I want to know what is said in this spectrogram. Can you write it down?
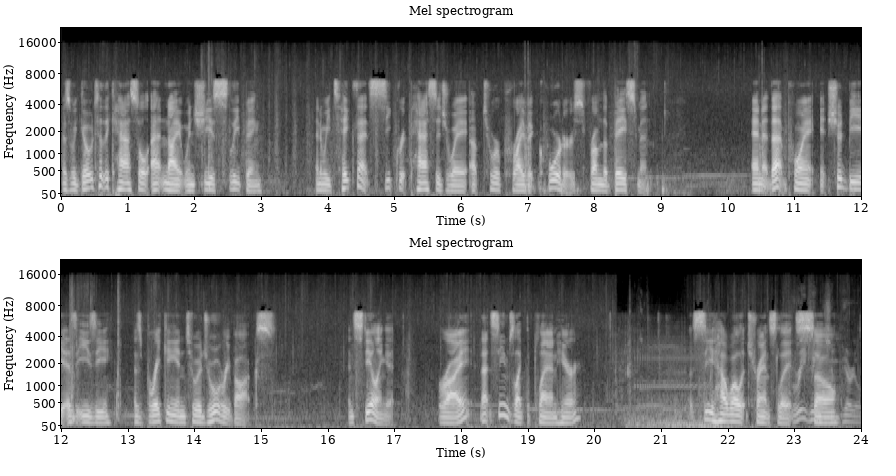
is we go to the castle at night when she is sleeping, and we take that secret passageway up to her private quarters from the basement. And at that point, it should be as easy as breaking into a jewelry box. and stealing it. Right? That seems like the plan here. Let's see how well it translates. So, Imperial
